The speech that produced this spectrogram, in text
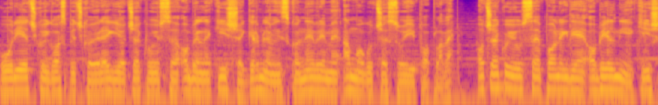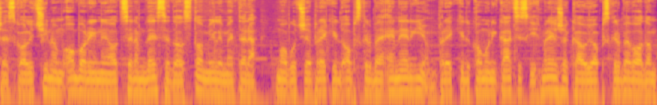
U Riječkoj i Gospičkoj regiji očekuju se obilne kiše, grmljavinsko nevrijeme, a moguće su i poplave. Očekuju se ponegdje obilnije kiše s količinom oborine od 70 do 100 mm, moguće prekid opskrbe energijom, prekid komunikacijskih mreža kao i opskrbe vodom.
